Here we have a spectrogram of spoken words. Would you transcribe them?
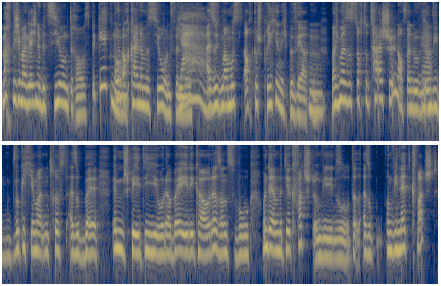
Macht nicht immer gleich eine Beziehung draus. Begegnung. Und auch keine Mission, finde ja. ich. Also man muss auch Gespräche nicht bewerten. Hm. Manchmal ist es doch total schön, auch wenn du ja. irgendwie wirklich jemanden triffst, also bei, im Späti oder bei Edeka oder sonst wo und der mit dir quatscht irgendwie so, also irgendwie nett quatscht.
